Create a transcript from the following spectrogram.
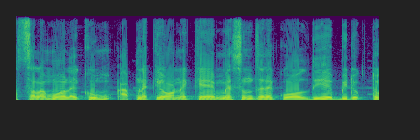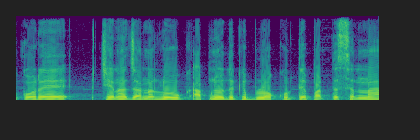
আসসালামু আলাইকুম। আপনাকে অনেকে মেসেঞ্জারে কল দিয়ে বিরক্ত করে, চেনা জানা লোক, আপনি ওদেরকে ব্লক করতে পারতেছেন না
